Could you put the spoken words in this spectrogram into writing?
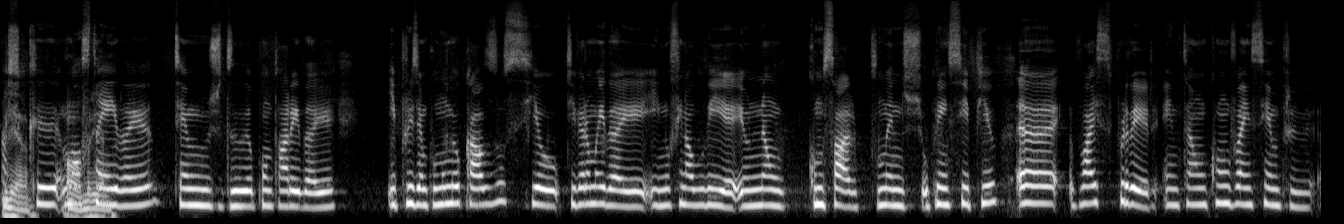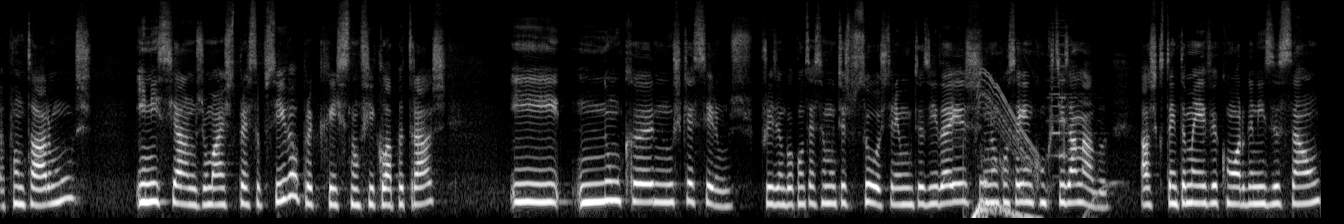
Acho que mal se tem a ideia, temos de apontar a ideia. E, por exemplo, no meu caso, se eu tiver uma ideia e no final do dia eu não começar, pelo menos o princípio, uh, vai-se perder. Então convém sempre apontarmos, iniciarmos o mais depressa possível para que isso não fique lá para trás e nunca nos esquecermos. Por exemplo, acontece a muitas pessoas terem muitas ideias e não conseguem concretizar nada. Acho que tem também a ver com a organização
